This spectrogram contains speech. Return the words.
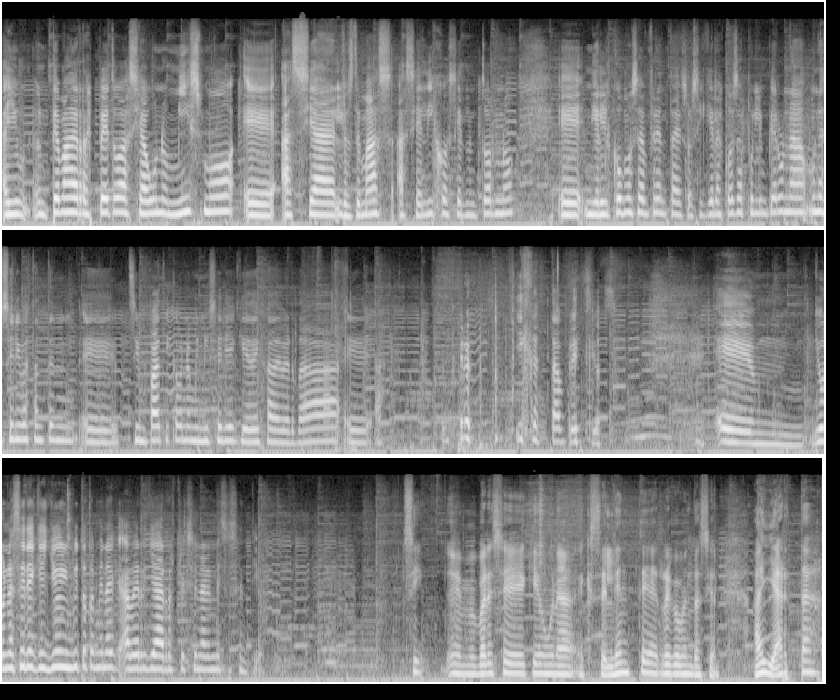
Hay un, tema de respeto hacia uno mismo, eh, hacia los demás, hacia el hijo, hacia el entorno, ni el cómo se enfrenta a eso. Así que las cosas por limpiar, una, una serie bastante simpática, una miniserie que deja de verdad... ah, pero hija está preciosa. Eh, y una serie que yo invito también a, a ver ya a reflexionar en ese sentido. Sí, eh, me parece que es una excelente recomendación. Hay hartas,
